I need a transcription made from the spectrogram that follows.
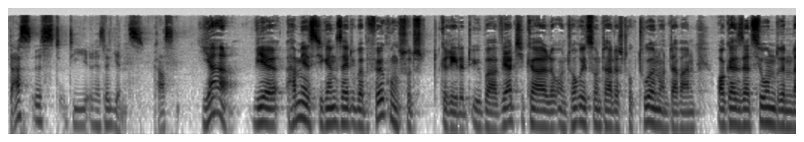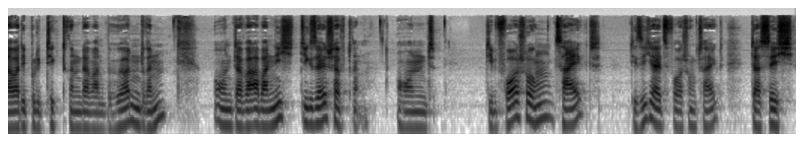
das ist die Resilienz, Carsten. Ja, wir haben jetzt die ganze Zeit über Bevölkerungsschutz geredet, über vertikale und horizontale Strukturen und da waren Organisationen drin, da war die Politik drin, da waren Behörden drin und da war aber nicht die Gesellschaft drin. Und die Forschung zeigt, die Sicherheitsforschung zeigt, dass sich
